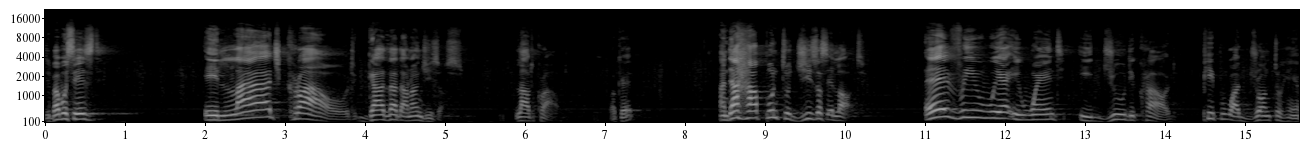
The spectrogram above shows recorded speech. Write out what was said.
The Bible says, a large crowd gathered around Jesus. Loud crowd. Okay? And that happened to Jesus a lot. Everywhere he went, he drew the crowd. People were drawn to him.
